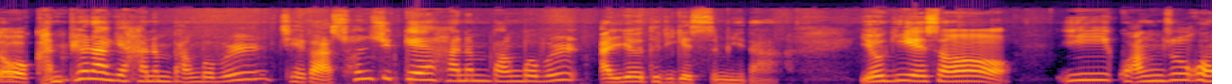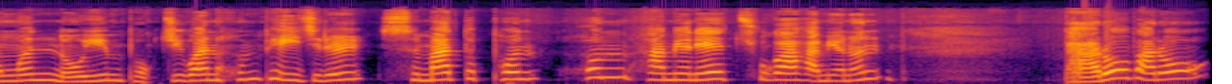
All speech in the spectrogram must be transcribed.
또 간편하게 하는 방법을 제가 손쉽게 하는 방법을 알려드리겠습니다. 여기에서 이 광주공원 노인복지관 홈페이지를 스마트폰 홈 화면에 추가하면은 바로 바로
